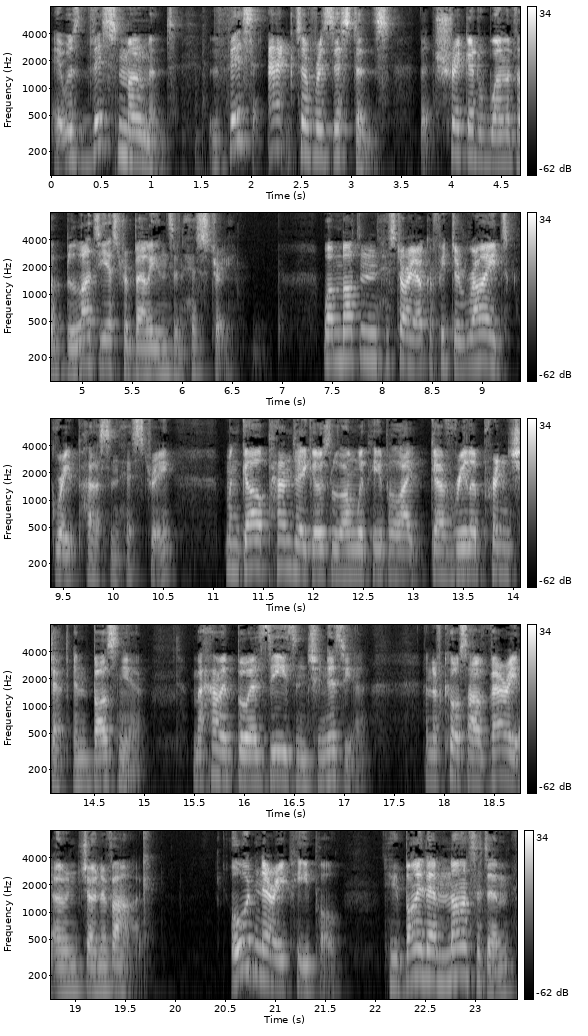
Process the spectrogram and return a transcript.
it was this moment, this act of resistance, that triggered one of the bloodiest rebellions in history. While modern historiography derides great person history, Mangal Pandey goes along with people like Gavrilo Princip in Bosnia, Mohammed Bouaziz in Tunisia, and of course our very own Joan of Arc. Ordinary people who by their martyrdom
